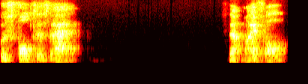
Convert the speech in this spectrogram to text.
whose fault is that? It's not my fault.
